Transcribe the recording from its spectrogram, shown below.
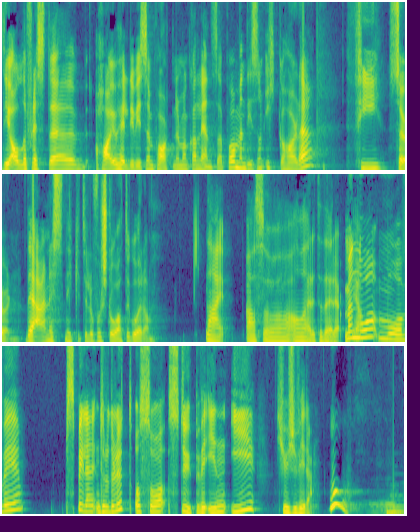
de aller fleste har jo heldigvis en partner man kan lene seg på, men de som ikke har det, fy søren. Det er nesten ikke til å forstå at det går an. Nei, altså all ære til dere. Men ja. nå må vi spille en introdutt, og så stuper vi inn i 2024. Woo!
